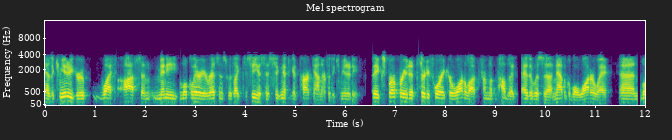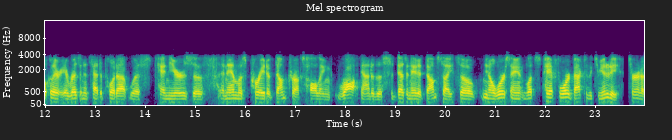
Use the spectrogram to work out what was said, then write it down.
as a community group, what us and many local area residents would like to see is a significant park down there for the community. They expropriated 34 acre water lot from the public as it was a navigable waterway. And local area residents had to put up with 10 years of an endless parade of dump trucks hauling rock down to this designated dump site. So, you know, we're saying let's pay it forward back to the community, turn a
